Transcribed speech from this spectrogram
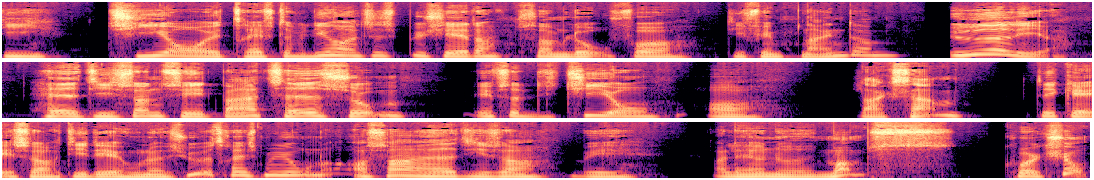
de 10-årige drift- og vedligeholdelsesbudgetter, som lå for de 15 ejendomme. Yderligere havde de sådan set bare taget summen efter de 10 år og lagt sammen. Det gav så de der 167 millioner, og så havde de så ved at lave noget momskorrektion,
